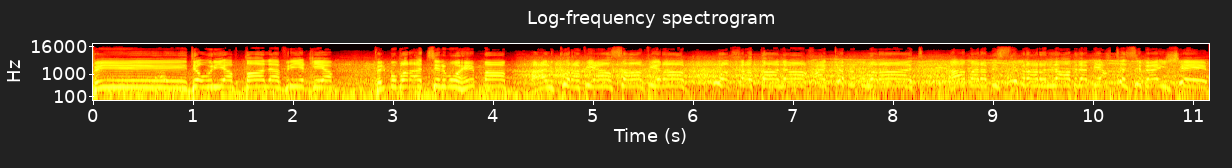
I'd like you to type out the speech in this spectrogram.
في دوري أبطال أفريقيا. في المباراة المهمة الكرة فيها صافرة وخطأ لا حكم المباراة. أمر باستمرار اللعب لم يحتسب أي شيء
